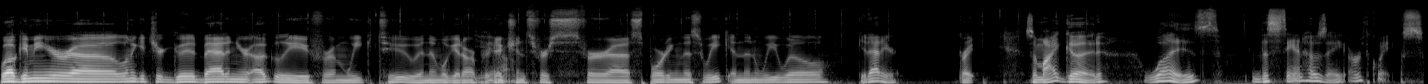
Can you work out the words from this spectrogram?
Well, give me your. Uh, let me get your good, bad, and your ugly from week two, and then we'll get our Yeah. predictions for for uh, sporting this week, and then we will get out of here. Great. So my good was the San Jose Earthquakes.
